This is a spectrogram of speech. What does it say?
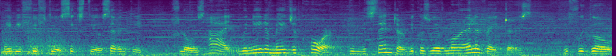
maybe 50 or 60 or 70 floors high, we need a major core in the center because we have more elevators if we go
